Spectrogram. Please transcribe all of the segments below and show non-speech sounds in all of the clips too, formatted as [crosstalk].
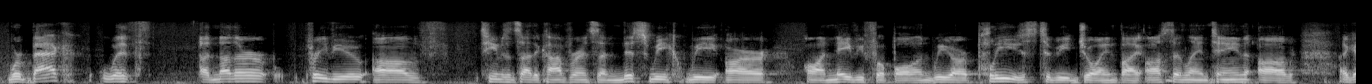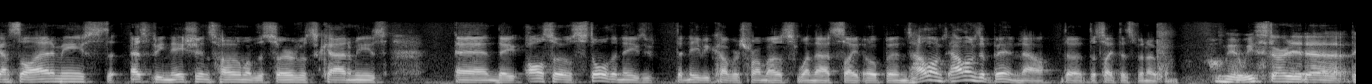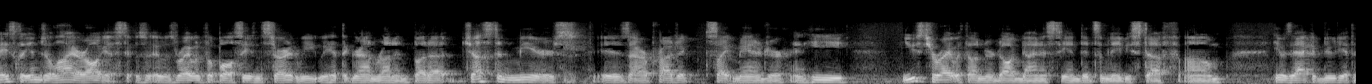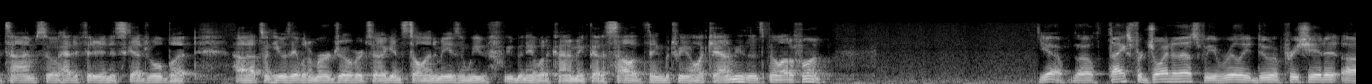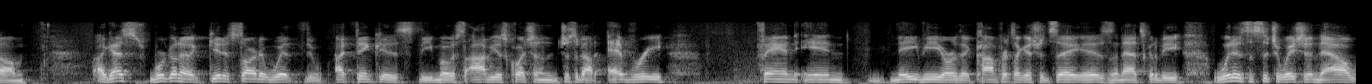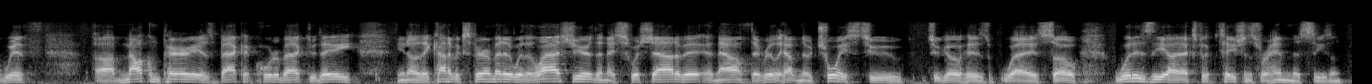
we're back with another preview of teams inside the conference, and this week we are on Navy football, and we are pleased to be joined by Austin Lantain of Against All Enemies, SB Nation's home of the service academies, and they also stole the Navy the Navy coverage from us when that site opened. How long how long's it been now? The the site that's been open. Oh man, we started uh, basically in July or August. It was it was right when football season started. We we hit the ground running. But uh, Justin Mears is our project site manager, and he used to write with Underdog Dynasty and did some Navy stuff. Um, he was active duty at the time, so had to fit it in his schedule. But uh, that's when he was able to merge over to Against All Enemies, and we've we've been able to kind of make that a solid thing between all academies, and it's been a lot of fun. Yeah, well, thanks for joining us. We really do appreciate it. Um, I guess we're gonna get it started with I think is the most obvious question just about every fan in Navy or the conference, I guess should say, is, and that's going to be what is the situation now with uh, Malcolm Perry is back at quarterback? Do they, you know, they kind of experimented with it last year, then they switched out of it, and now they really have no choice to to go his way. So, what is the uh, expectations for him this season?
